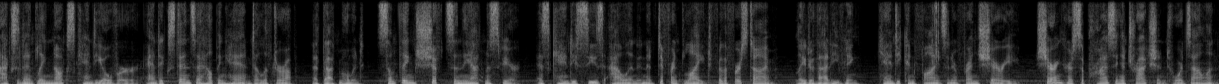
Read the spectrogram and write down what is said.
accidentally knocks Candy over and extends a helping hand to lift her up. At that moment, something shifts in the atmosphere as Candy sees Alan in a different light for the first time. Later that evening, Candy confides in her friend Sherry, sharing her surprising attraction towards Alan.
